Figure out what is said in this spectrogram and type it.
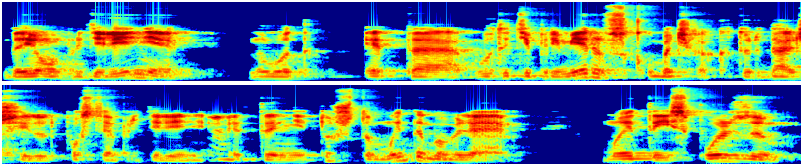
даем определение, но вот это, вот эти примеры в скобочках, которые дальше идут после определения, Мгм. это не то, что мы добавляем, мы это используем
